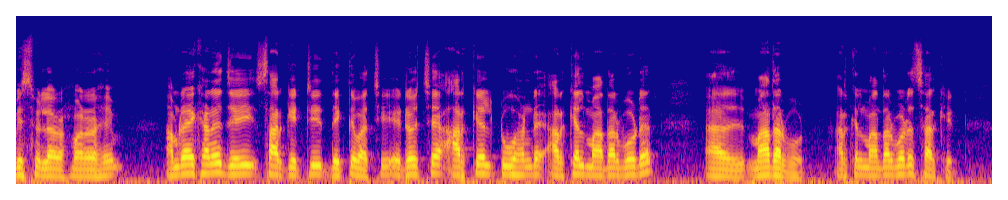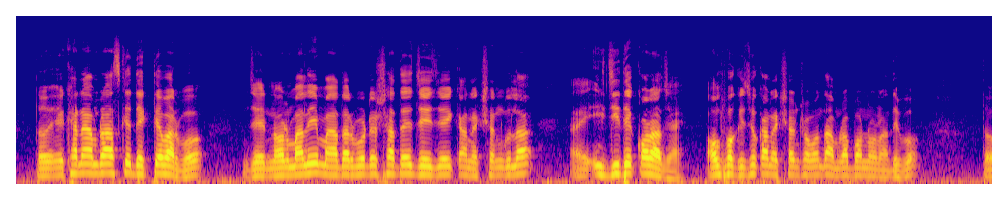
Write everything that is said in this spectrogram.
বিসমিল্লা রহমান রহিম। আমরা এখানে যেই সার্কিটটি দেখতে পাচ্ছি, এটা হচ্ছে আর্কেল টু হান্ড্রেড, আর্কেল মাদারবোর্ডের মাদারবোর্ড, আর্কেল মাদারবোর্ডের সার্কিট। তো এখানে আমরা আজকে দেখতে পারব যে নর্মালি মাদারবোর্ডের সাথে যেই যেই কানেকশানগুলো ইজিতে করা যায়, অল্প কিছু কানেকশান সম্বন্ধে আমরা বর্ণনা দেব। তো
